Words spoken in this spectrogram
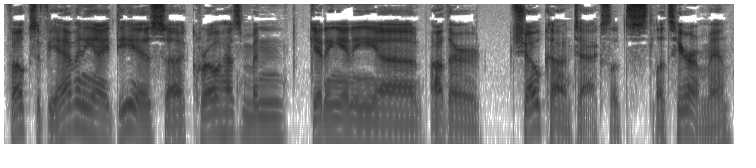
folks, if you have any ideas, uh, Crow hasn't been getting any uh, other show contacts. Let's let's hear them, man.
